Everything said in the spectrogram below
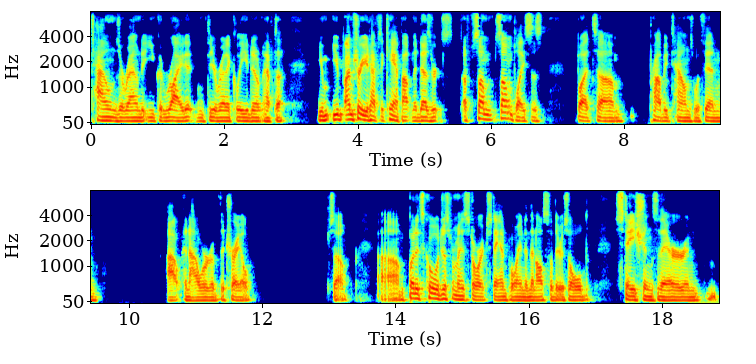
towns around it, you could ride it and theoretically you don't have to, you, you I'm sure you'd have to camp out in the deserts of some, some places, but, um, probably towns within an hour of the trail. So, um, but it's cool just from a historic standpoint. And then also there's old stations there and,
